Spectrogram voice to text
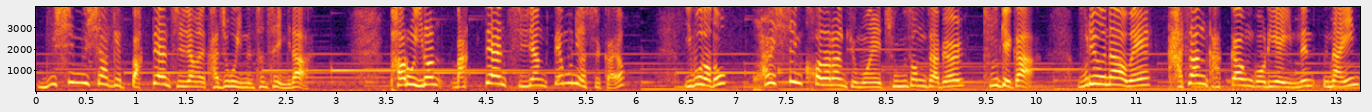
무시무시하게 막대한 질량을 가지고 있는 천체입니다. 바로 이런 막대한 질량 때문이었을까요? 이보다도 훨씬 커다란 규모의 중성자별 두 개가 우리 은하 외 가장 가까운 거리에 있는 은하인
